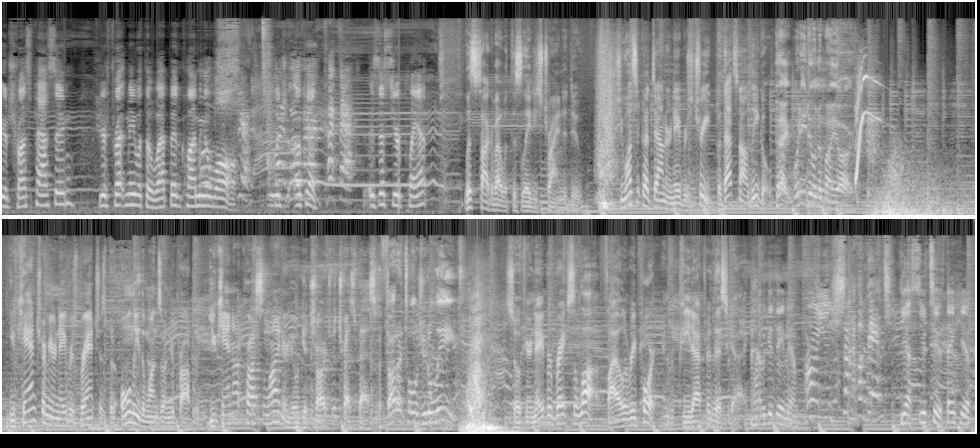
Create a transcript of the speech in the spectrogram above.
You're trespassing. You're threatening me with a weapon, climbing a oh, wall. Shit. okay. Is this your plant? Let's talk about what this lady's trying to do. She wants to cut down her neighbor's tree, but that's not legal. Hey, what are you doing in my yard? You can trim your neighbor's branches, but only the ones on your property. You cannot cross the line or you'll get charged with trespassing. I thought I told you to leave. So if your neighbor breaks the law, file a report and repeat after this guy. Have a good day, ma'am. Oh, you son of a bitch! Yes, you too. Thank you.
